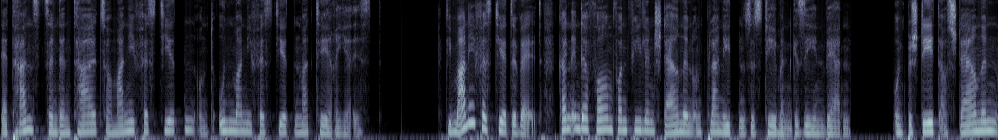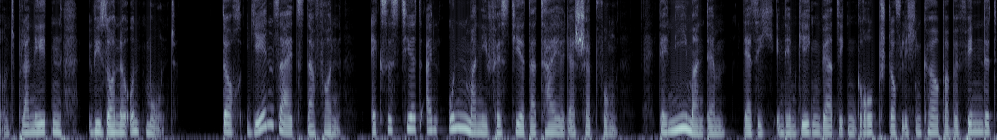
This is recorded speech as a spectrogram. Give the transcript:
der transzendental zur manifestierten und unmanifestierten Materie ist. Die manifestierte Welt kann in der Form von vielen Sternen und Planetensystemen gesehen werden und besteht aus Sternen und Planeten wie Sonne und Mond. Doch jenseits davon existiert ein unmanifestierter Teil der Schöpfung, der niemandem, der sich in dem gegenwärtigen grobstofflichen Körper befindet,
